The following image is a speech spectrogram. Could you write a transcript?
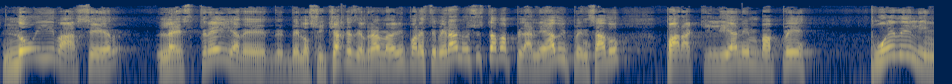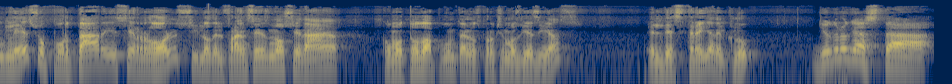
no iba a ser la estrella de, de los fichajes del Real Madrid para este verano. Eso estaba planeado y pensado para Kylian Mbappé. ¿Puede el inglés soportar ese rol si lo del francés no se da como todo apunta en los próximos 10 días? ¿El de estrella del club? Yo creo que hasta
